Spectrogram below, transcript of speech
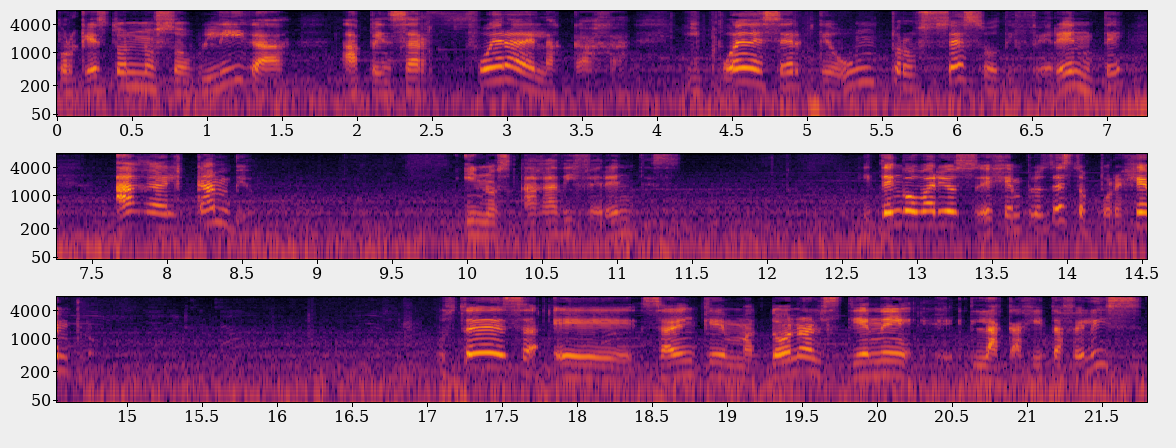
Porque esto nos obliga a pensar fuera de la caja y puede ser que un proceso diferente haga el cambio y nos haga diferentes. Y tengo varios ejemplos de esto. Por ejemplo, ustedes eh, saben que McDonald's tiene eh, la cajita feliz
